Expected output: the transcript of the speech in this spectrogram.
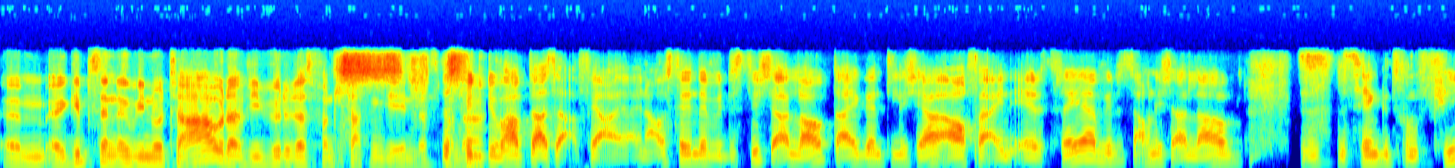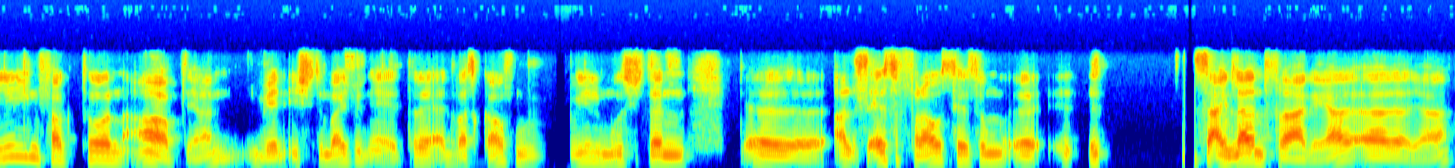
ähm, äh, Gibt es denn irgendwie Notar oder wie würde das vonstatten gehen? das wird da überhaupt, also für einen Ausländer wird es nicht erlaubt eigentlich, ja, auch für einen Eritreer wird es auch nicht erlaubt. Das, ist, das hängt von vielen Faktoren ab. Ja. Wenn ich zum Beispiel in Eritrea etwas kaufen will, muss ich dann äh, als erste Voraussetzung äh, das ist eine Landfrage, ja, äh, ja.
